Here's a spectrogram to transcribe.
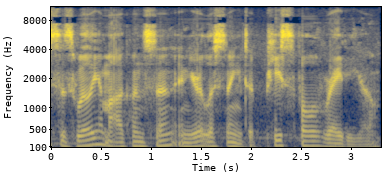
This is William Ogmanson, and you're listening to Peaceful Radio.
